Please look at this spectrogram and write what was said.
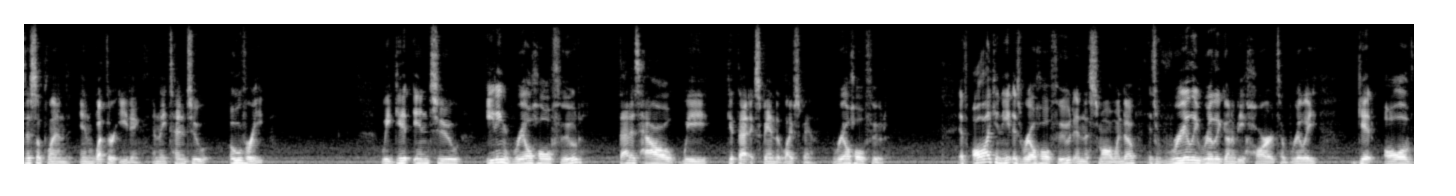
disciplined in what they're eating and they tend to overeat. We get into eating real whole food. That is how we get that expanded lifespan. Real whole food. If all I can eat is real whole food in this small window, it's really, really going to be hard to really get all of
